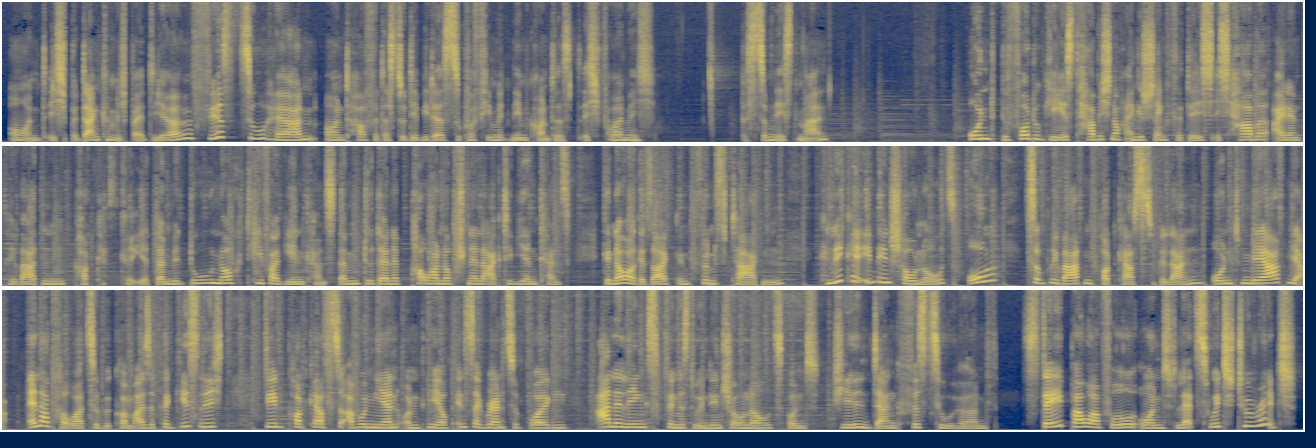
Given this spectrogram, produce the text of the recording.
Und ich bedanke mich bei dir fürs Zuhören und hoffe, dass du dir wieder super viel mitnehmen konntest. Ich freue mich. Bis zum nächsten Mal. Und bevor du gehst, habe ich noch ein Geschenk für dich. Ich habe einen privaten Podcast kreiert, damit du noch tiefer gehen kannst, damit du deine Power noch schneller aktivieren kannst. Genauer gesagt, in fünf Tagen. Klicke in den Show Notes, um zum privaten Podcast zu gelangen und mehr ja, Ella Power zu bekommen. Also vergiss nicht, den Podcast zu abonnieren und mir auf Instagram zu folgen. Alle Links findest du in den Show Notes und vielen Dank fürs Zuhören. Stay powerful und let's switch to rich.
